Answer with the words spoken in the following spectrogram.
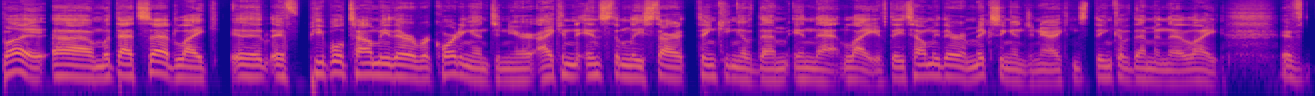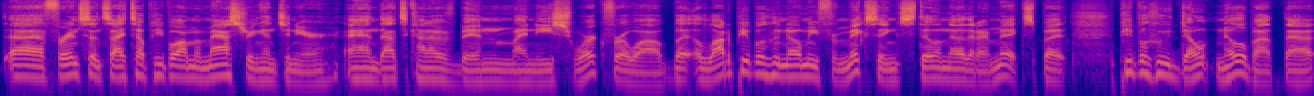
But um, with that said, like if people tell me they're a recording engineer, I can instantly start thinking of them in that light. If they tell me they're a mixing engineer, I can think of them in that light. If, uh, for instance, I tell people I'm a mastering engineer, and that's kind of been my niche work for a while. But a lot of people who know me from mixing still know that I mix. But people who don't know about that,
